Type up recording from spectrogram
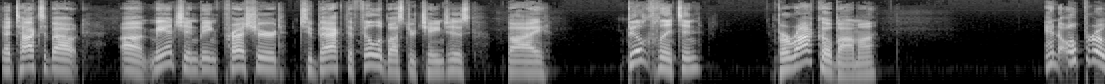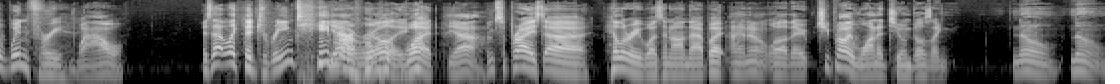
that talks about uh, Manchin being pressured to back the filibuster changes by Bill Clinton, Barack Obama, and Oprah Winfrey. Wow. Is that like the dream team Yeah, or really. what? Yeah. I'm surprised uh, Hillary wasn't on that, but I know. Well, they she probably wanted to, and Bill's like, "No, no,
